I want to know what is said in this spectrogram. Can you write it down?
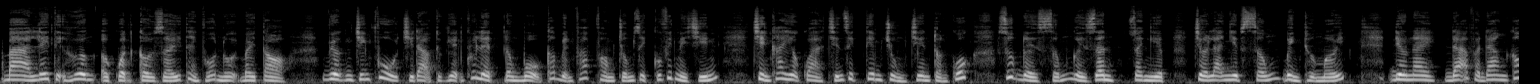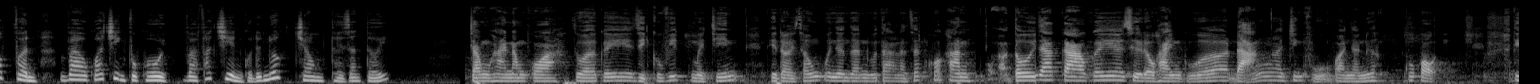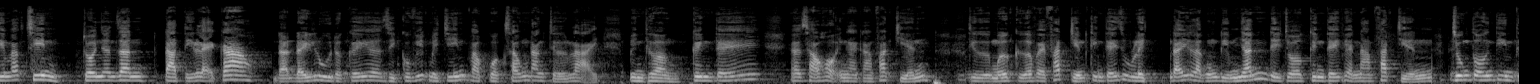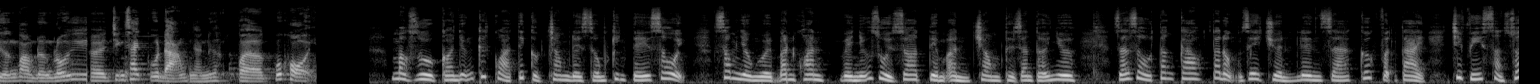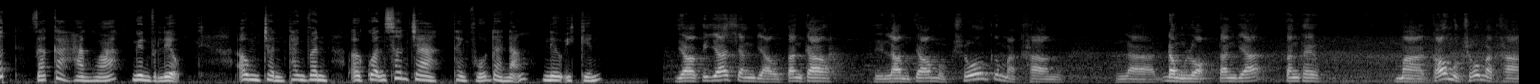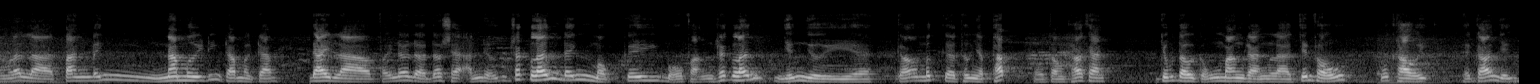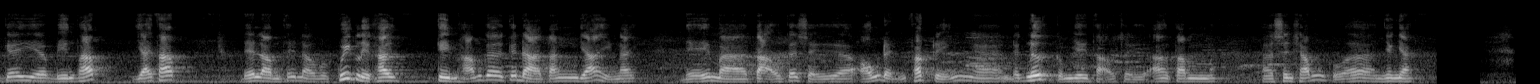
Bà Lê Thị Hương ở quận Cầu Giấy, thành phố Hà Nội bày tỏ, việc chính phủ chỉ đạo thực hiện quyết liệt đồng bộ các biện pháp phòng chống dịch COVID-19, triển khai hiệu quả chiến dịch tiêm chủng trên toàn quốc, giúp đời sống người dân, doanh nghiệp trở lại nhịp sống bình thường mới. Điều này đã và đang góp phần vào quá trình phục hồi và phát triển của đất nước trong thời gian tới. Trong hai năm qua, do cái dịch Covid-19 thì đời sống của nhân dân của ta là rất khó khăn. Tôi ra cao cái sự điều hành của Đảng, Chính phủ và Nhà nước, Quốc hội tiêm vaccine cho nhân dân đạt tỷ lệ cao đã đẩy lùi được cái dịch Covid-19 và cuộc sống đang trở lại bình thường, kinh tế ờ, xã hội ngày càng phát triển, từ mở cửa về phát triển kinh tế du lịch. Đấy là cũng điểm nhấn để cho kinh tế Việt Nam phát triển. Chúng tôi tin tưởng vào đường lối ờ, chính sách của Đảng, Nhà nước và Quốc hội. Mặc dù có những kết quả tích cực trong đời sống kinh tế xã hội, song nhiều người băn khoăn về những rủi ro tiềm ẩn trong thời gian tới như giá dầu tăng cao tác động dây chuyền lên giá cước vận tải, chi phí sản xuất, giá cả hàng hóa, nguyên vật liệu. Ông Trần Thanh Vân ở quận Sơn Trà, thành phố Đà Nẵng nêu ý kiến. Do cái giá xăng dầu tăng cao thì làm cho một số cái mặt hàng là đồng loạt tăng giá, tăng theo. Mà có một số mặt hàng là, là tăng đến 50 đến 100% đây là phải nói là nó sẽ ảnh hưởng rất lớn đến một cái bộ phận rất lớn những người ờ, có mức ờ, thu nhập thấp và còn khó khăn. Chúng tôi cũng mong rằng là chính phủ, quốc hội sẽ có những cái ờ, biện pháp, giải pháp để làm thế nào quyết liệt hơn, kìm hãm cái cái đà tăng giá hiện nay để mà tạo cái sự ổn định phát triển đất nước cũng như tạo sự an tâm sinh sống của nhân dân.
